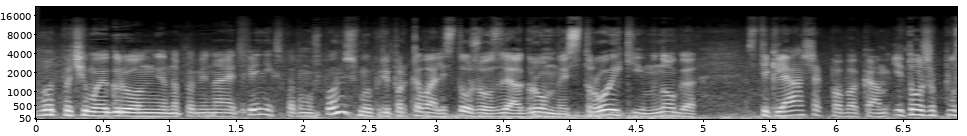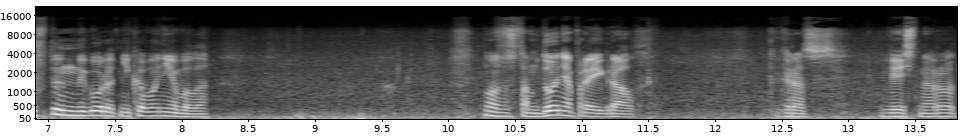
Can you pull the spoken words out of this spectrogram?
вот почему я говорю, он мне напоминает Феникс, потому что, помнишь, мы припарковались тоже возле огромной стройки, и много стекляшек по бокам, и тоже пустынный город, никого не было. Ну, там Доня проиграл. Как раз весь народ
